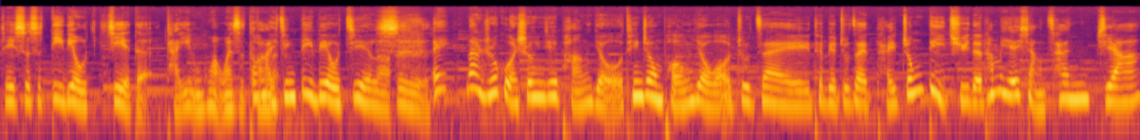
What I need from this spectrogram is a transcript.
这一次是第六届的台印文化万事通，已经第六届了。是，哎，那如果收音机旁有听众朋友哦，住在特别住在台中地区的，他们也想参加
